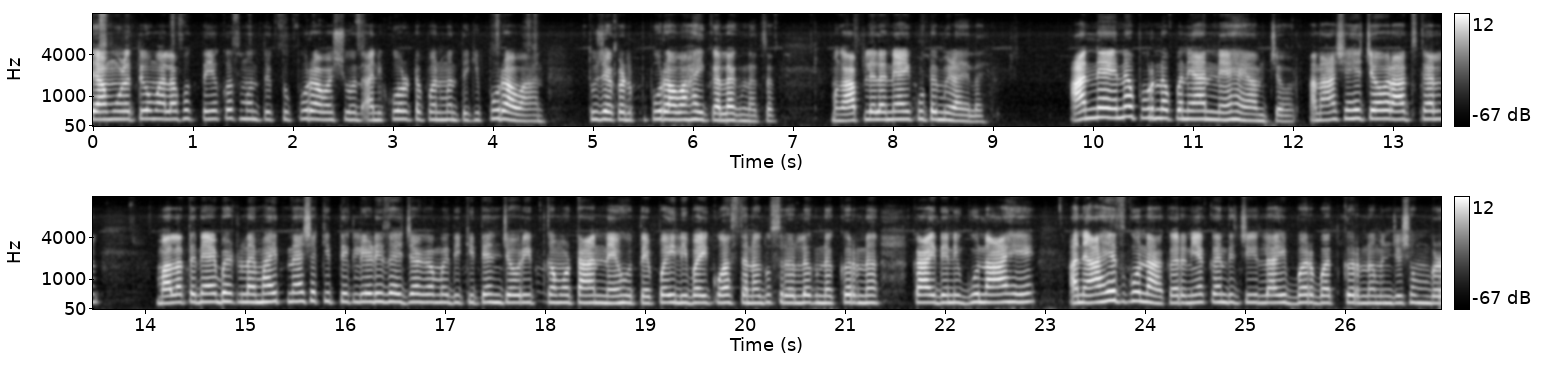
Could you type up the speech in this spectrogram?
त्यामुळं तो मला फक्त एकच म्हणतो की तू पुरावा शोध आणि कोर्ट पण म्हणते की पुरावा आण. तुझ्याकडं पुरावा आहे का लग्नाचा? मग आपल्याला न्याय कुठं मिळायला आहे अन्याय आहे ना पूर्णपणे अन्याय आहे आमच्यावर. आणि अशा ह्याच्यावर आजकाल मला तर न्याय भेटला नाही. माहीत नाही अशा कित्येक लेडीज आहेत जगामध्ये की त्यांच्यावर इतका मोठा अन्याय होतोय. पहिली बायको असताना दुसरं लग्न करणं कायद्याने गुन्हा आहे आणि आहेच गुन्हा. कारण एखाद्याची लाईफ बरबाद करणं म्हणजे शंभर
